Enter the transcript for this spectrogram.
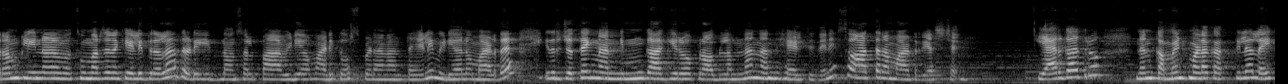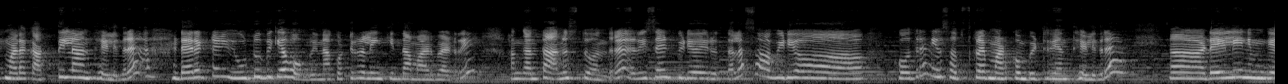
ಡ್ರಮ್ ಕ್ಲೀನರ್ ಸುಮಾರು ಜನ ಕೇಳಿದ್ರಲ್ಲ, ತಡಿ ಇದನ್ನ ಒಂದು ಸ್ವಲ್ಪ ವಿಡಿಯೋ ಮಾಡಿ ತೋರಿಸ್ಬಿಡೋಣ ಅಂತ ಹೇಳಿ ವಿಡಿಯೋನು ಮಾಡಿದೆ. ಇದ್ರ ಜೊತೆಗೆ ನಾನು ನಿಮ್ಗಾಗಿರೋ ಪ್ರಾಬ್ಲಮ್ನ ನಾನು ಹೇಳ್ತಿದ್ದೀನಿ. ಸೊ ಆ ಥರ ಮಾಡಿರಿ ಅಷ್ಟೇ. ಯಾರಿಗಾದರೂ ನನ್ನ ಕಮೆಂಟ್ ಮಾಡೋಕ್ಕಾಗ್ತಿಲ್ಲ ಲೈಕ್ ಮಾಡೋಕ್ಕಾಗ್ತಿಲ್ಲ ಅಂತ ಹೇಳಿದರೆ ಡೈರೆಕ್ಟಾಗಿ ಯೂಟ್ಯೂಬಿಗೆ ಹೋಗ್ರಿ. ನಾ ಕೊಟ್ಟಿರೋ ಲಿಂಕಿಂದ ಮಾಡಬೇಡ್ರಿ ಹಂಗಂತ ಅನಿಸ್ತು ಅಂದರೆ ರೀಸೆಂಟ್ ವಿಡಿಯೋ ಇರುತ್ತಲ್ಲ ಸೊ ಆ ವಿಡಿಯೋ ಹೋದರೆ ನೀವು ಸಬ್ಸ್ಕ್ರೈಬ್ ಮಾಡ್ಕೊಂಬಿಟ್ರಿ ಅಂತ ಹೇಳಿದರೆ ಡೈಲಿ ನಿಮಗೆ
